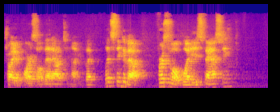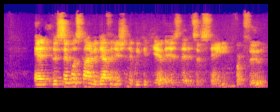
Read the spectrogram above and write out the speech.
try to parse all that out tonight. But let's think about, first of all, what is fasting? And the simplest kind of a definition that we could give is that it's abstaining from food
